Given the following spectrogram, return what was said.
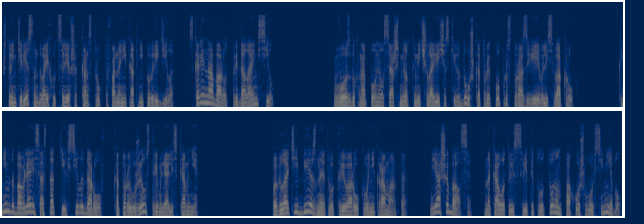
Что интересно, двоих уцелевших конструктов она никак не повредила. Скорее наоборот, придала им сил. Воздух наполнился ошметками человеческих душ, которые попросту развеивались вокруг. К ним добавлялись остатки их сил и даров, которые уже устремлялись ко мне. Поглоти бездны этого криворукого некроманта. Я ошибался. На кого-то из свиты Плутон он похож вовсе не был.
